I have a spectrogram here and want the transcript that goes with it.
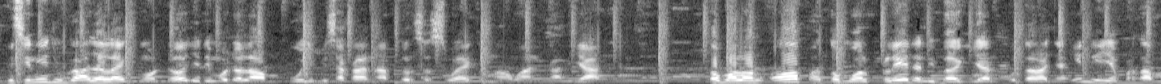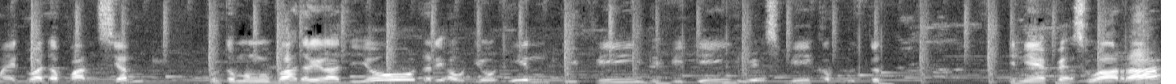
Di sini juga ada light mode, jadi mode lampunya bisa kalian atur sesuai kemauan kalian. Tombol on off atau tombol play dan di bagian putarannya ini yang pertama itu ada function untuk mengubah dari radio, dari audio in, TV, DVD, USB ke Bluetooth. Ini efek suara,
